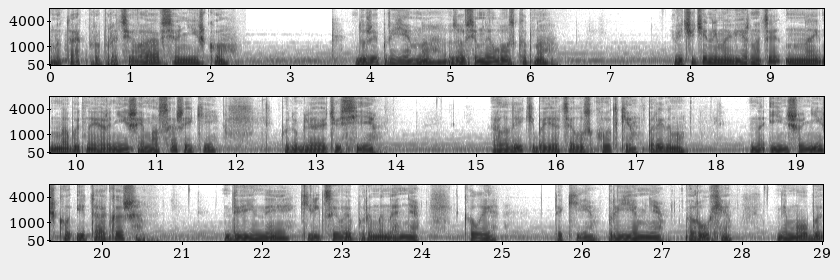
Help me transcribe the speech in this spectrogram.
Отак пропрацював всю ніжку. Дуже приємно, зовсім не лоскотно. Відчуття неймовірно. Це, мабуть, найгарніший масаж, який полюбляють усі. Але деякі бояться лоскотки. Перейдемо на іншу ніжку і також двійне кільцеве переминання, коли такі приємні рухи, немов би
